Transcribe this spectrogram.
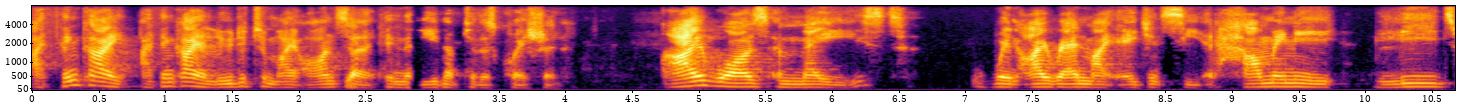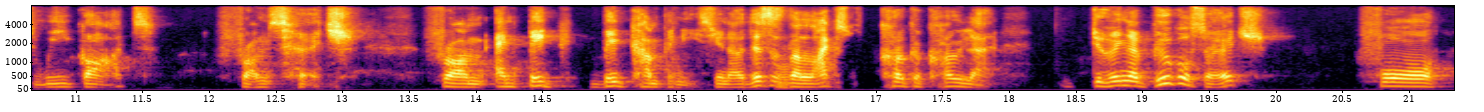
I think I, I think I alluded to my answer yeah. in the lead up to this question. I was amazed when I ran my agency at how many leads we got from search from and big big companies you know this is the likes of coca-cola doing a google search for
